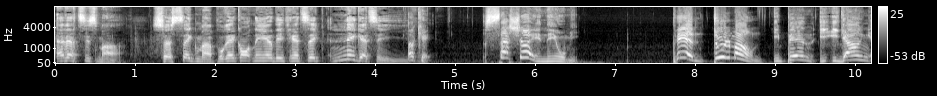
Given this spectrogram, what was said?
Avertissement. Ce segment pourrait contenir des critiques négatives. OK. Sacha et Naomi. Pin tout le monde! Ils pinent, ils, ils gagnent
